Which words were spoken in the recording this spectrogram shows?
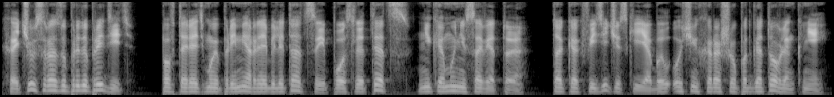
Хочу сразу предупредить, Повторять мой пример реабилитации после ТЭЦ никому не советую, так как физически я был очень хорошо подготовлен к ней.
